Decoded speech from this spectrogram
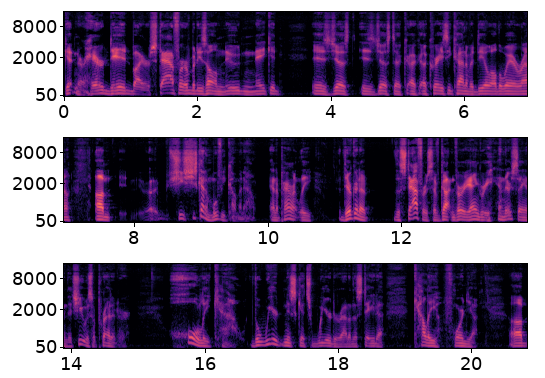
getting her hair did by her staffer. Everybody's all nude and naked. Is just is just a, a, a, crazy kind of a deal all the way around. Um, uh, she, she's got a movie coming out, and apparently they're going to, the staffers have gotten very angry and they're saying that she was a predator. Holy cow. The weirdness gets weirder out of the state of California. Uh,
